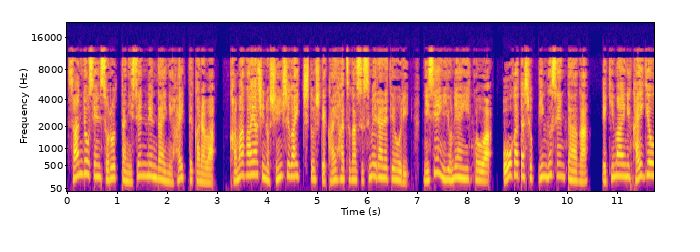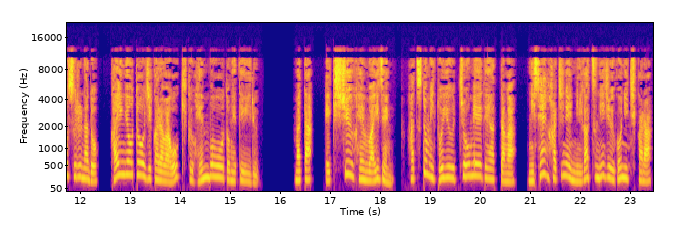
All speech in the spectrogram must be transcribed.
三路線揃った2000年代に入ってからは、鎌ヶ谷市の新市街地として開発が進められており、2004年以降は大型ショッピングセンターが駅前に開業するなど、開業当時からは大きく変貌を遂げている。また、駅周辺は以前、初富という町名であったが、2008年2月25日から、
